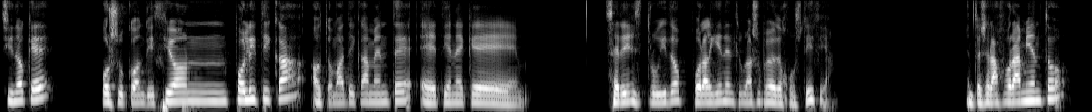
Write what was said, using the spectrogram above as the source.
sino que por su condición política automáticamente eh, tiene que ser instruido por alguien del Tribunal Superior de Justicia. Entonces el aforamiento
